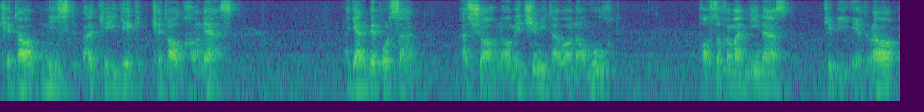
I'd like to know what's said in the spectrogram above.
کتاب نیست بلکه یک کتابخانه است. اگر بپرسند از شاهنامه چی می‌توان آموخت پاسخ من این است که بی اقراق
